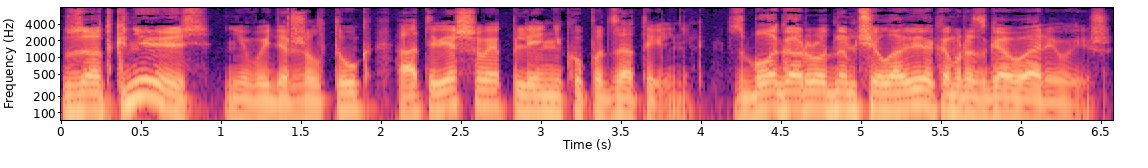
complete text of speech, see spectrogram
«Заткнись!» — не выдержал Тук, отвешивая пленнику подзатыльник. «С благородным человеком разговариваешь».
